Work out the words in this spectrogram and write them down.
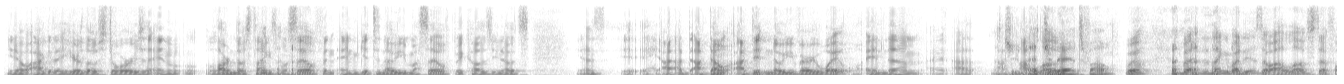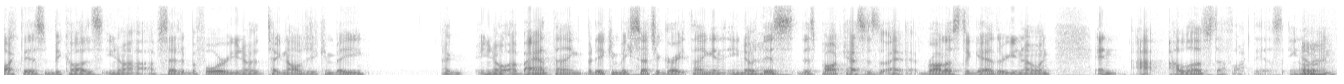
you know I get to hear those stories and learn those things myself and, and get to know you myself because you know it's you know, it, I, I don't I didn't know you very well, and um, I, I, That's, your, I that's your love- dad's fault. Well, but the thing about it is though, I love stuff like this because you know I, I've said it before. You know, technology can be a you know a bad thing, but it can be such a great thing. And you know this this podcast has uh, brought us together. You know, and and I, I love stuff like this. You know, Oh, yeah. and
